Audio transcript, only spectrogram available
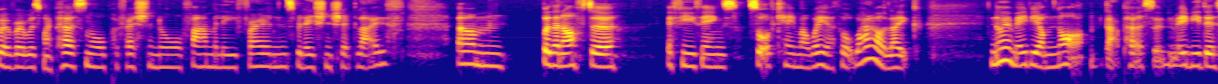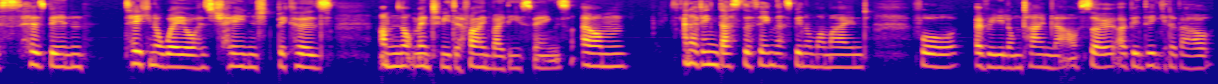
whether it was my personal, professional, family, friends, relationship life. Um, but then after a few things sort of came my way, I thought, wow, like, no, maybe I'm not that person. Maybe this has been taken away or has changed because I'm not meant to be defined by these things. Um, and I think that's the thing that's been on my mind for a really long time now. So I've been thinking about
